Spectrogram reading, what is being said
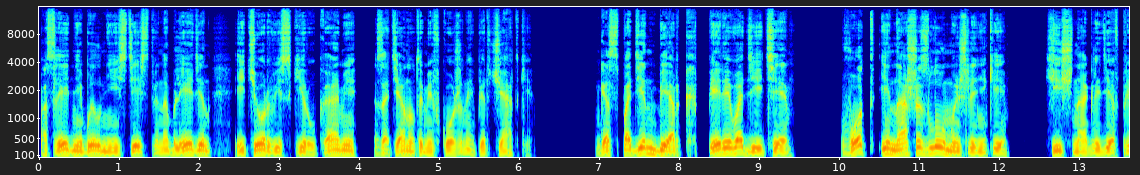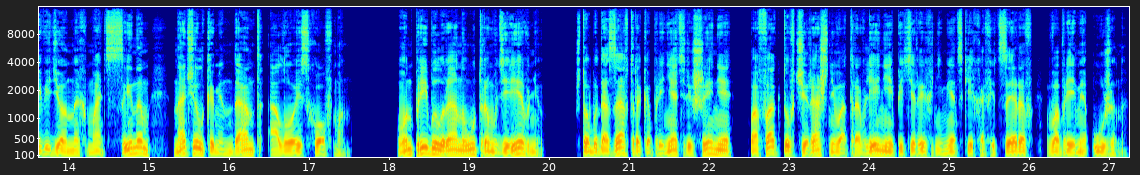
Последний был неестественно бледен и тер виски руками, затянутыми в кожаные перчатки. «Господин Берг, переводите. Вот и наши злоумышленники». Хищно оглядев приведенных мать с сыном, начал комендант Алоис Хоффман. Он прибыл рано утром в деревню, чтобы до завтрака принять решение по факту вчерашнего отравления пятерых немецких офицеров во время ужина.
